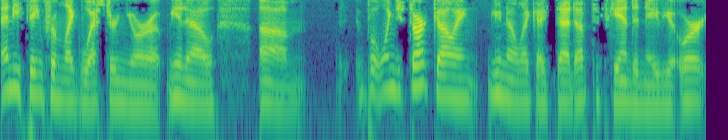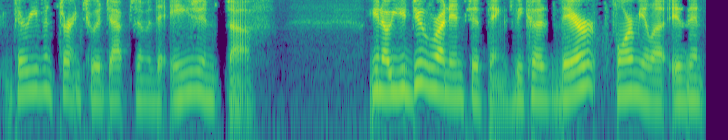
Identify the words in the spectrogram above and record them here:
anything from like western europe you know um but when you start going you know like i said up to scandinavia or they're even starting to adapt some of the asian stuff you know you do run into things because their formula isn't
